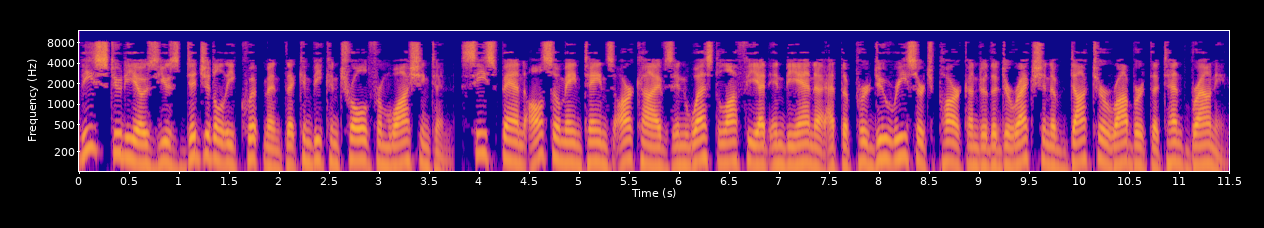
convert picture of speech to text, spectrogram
These studios use digital equipment that can be controlled from Washington. C-SPAN also maintains archives in West Lafayette, Indiana at the Purdue Research Park under the direction of Dr. Robert X Browning.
